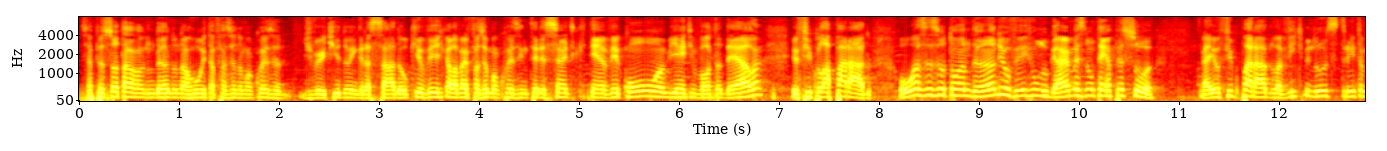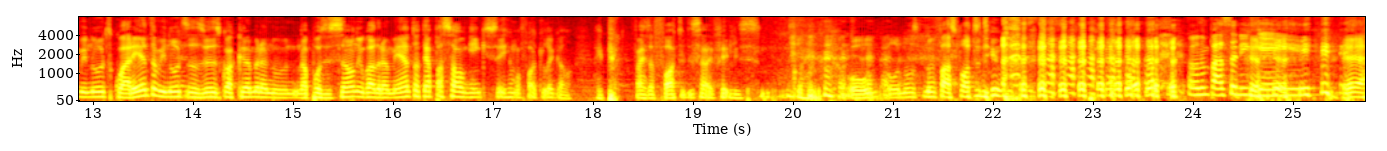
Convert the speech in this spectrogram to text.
Se a pessoa tá andando na rua e tá fazendo uma coisa divertida ou engraçada, ou que eu vejo que ela vai fazer uma coisa interessante que tem a ver com o ambiente em volta dela, eu fico lá parado. Ou às vezes eu tô andando e eu vejo um lugar, mas não tem a pessoa. Aí eu fico parado lá 20 minutos, 30 minutos, 40 minutos, às vezes com a câmera no- na posição, no enquadramento, até passar alguém que seja uma foto legal. Aí faz a foto e sai feliz. ou ou não, não faz foto nenhuma. Ou não passa ninguém. É.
